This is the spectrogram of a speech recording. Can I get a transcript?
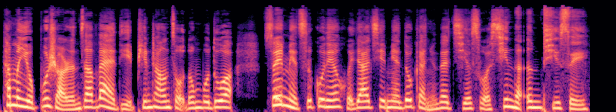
他们有不少人在外地，平常走动不多，所以每次过年回家见面，都感觉在解锁新的 NPC。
